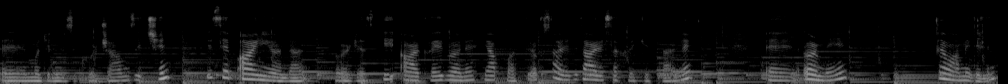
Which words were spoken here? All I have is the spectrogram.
e, modelimizi kuracağımız için biz hep aynı yönden öreceğiz. Bir arkayı böyle yapmak yok. Sadece dairesel hareketlerle e, örmeye devam edelim.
